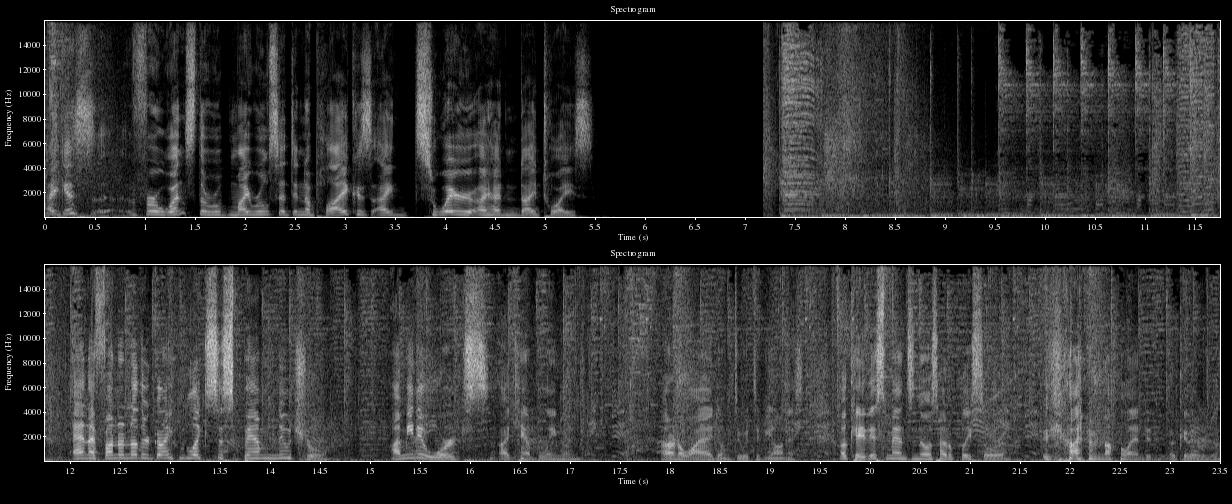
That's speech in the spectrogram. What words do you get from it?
I guess uh, for once the my rule set didn't apply because I swear I hadn't died twice. And I found another guy who likes to spam neutral. I mean, it works. I can't blame him. I don't know why I don't do it, to be honest. Okay, this man knows how to play Sora. I have not landed. Okay, there we go.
